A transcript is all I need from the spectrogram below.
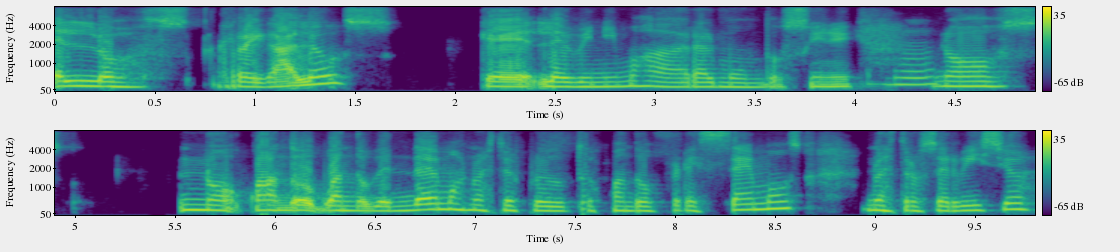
los regalos que le vinimos a dar al mundo. Si nos, no, cuando, cuando vendemos nuestros productos, cuando ofrecemos nuestros servicios,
